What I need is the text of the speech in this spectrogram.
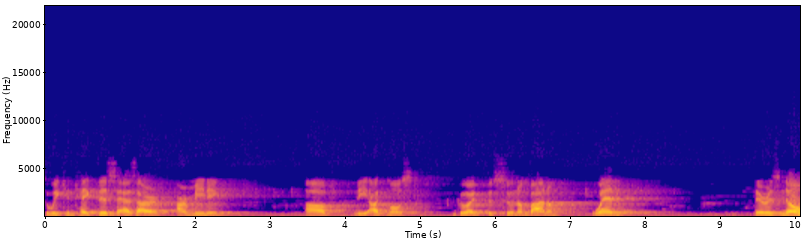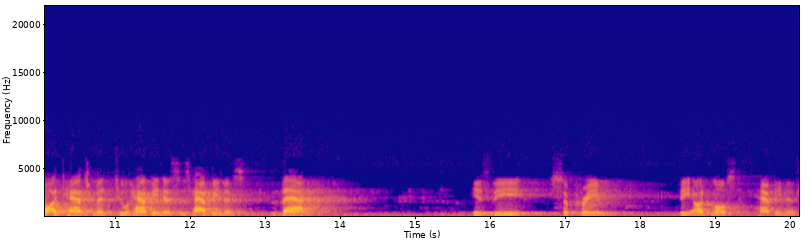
So we can take this as our, our meaning of the utmost good, the sunam summum bonum, when there is no attachment to happiness as happiness. That is the supreme, the utmost happiness.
